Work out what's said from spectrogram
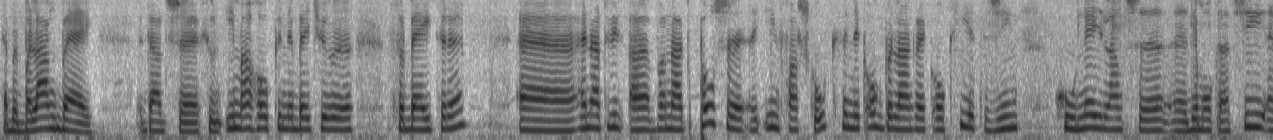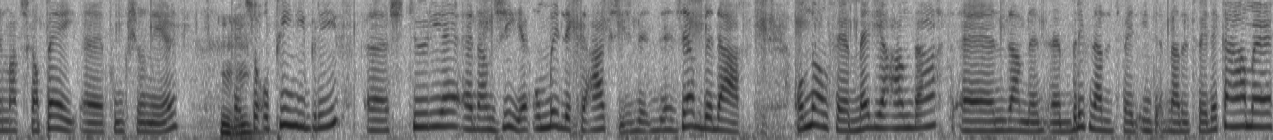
hebben belang bij dat ze hun imago kunnen een beetje eh, verbeteren. Eh, en eh, vanuit de Poolse eh, invalshoek vind ik ook belangrijk ook hier te zien hoe Nederlandse eh, democratie en maatschappij Kijk, zo'n opiniebrief eh, stuur je en dan zie je onmiddellijk de acties. De, dezelfde dag. Ondanks media-aandacht en dan een, een brief naar de, tweede, naar de Tweede Kamer.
